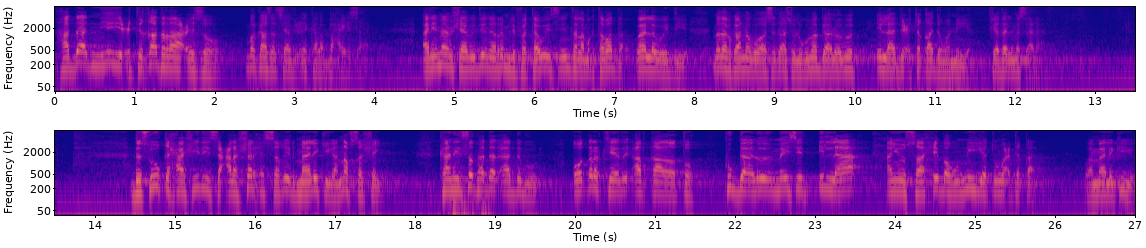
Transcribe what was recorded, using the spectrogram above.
haddaad niyo iyo ictiqaad raaciso markaasaad shaaficiye kala baxaysaa. Alimaam shaabidiin ramli fataawidiis inta maktabadda waa la weydiiyey madhabka annagu waa sidaasu laguma gaaloobo ilaa biictiqaadin waniya fi hada almas'ala. Dasuuqi xaashiyadiisa cala sharxi sagiir maalikiga nafsa shay. Kaniisad haddaad aadda buuri oo dharkeeda aad qaadato ku gaaloobi maysid ilaa an yusaaxibahu niyatu waictiqaad waa maalikiyo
